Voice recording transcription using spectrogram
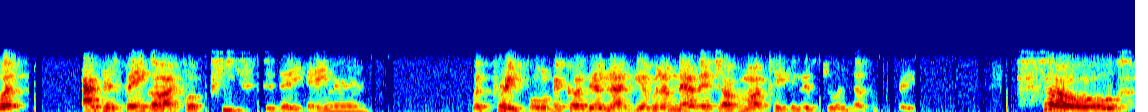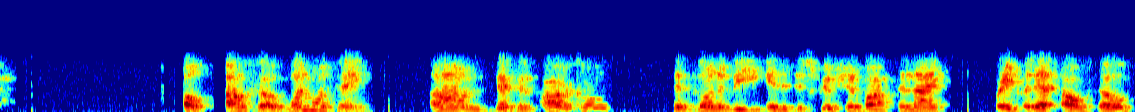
but I just thank God for peace today. Amen. But pray for them because they're not giving them. Now they're talking about taking this to another state. So, oh, also one more thing. Um, there's an article that's going to be in the description box tonight. Pray for that also.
